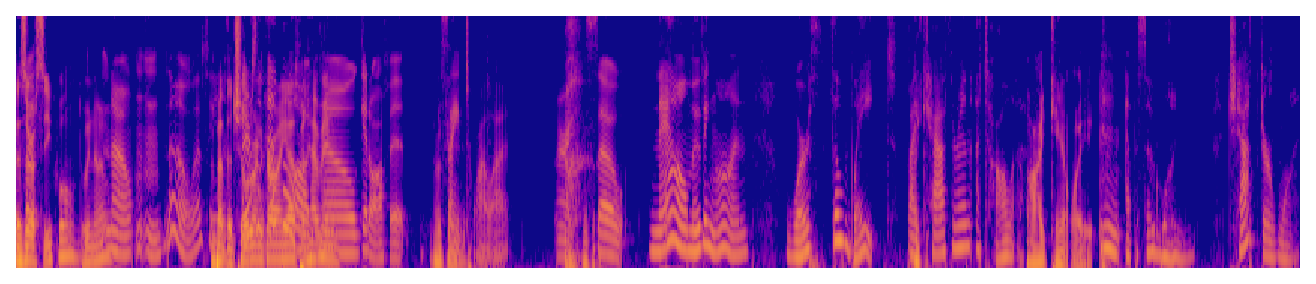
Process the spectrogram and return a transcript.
Is there a sequel? Do we know? No, mm-mm, no. That's About end. the children growing up and having- No, get off it. Saint Twilight. All right. so now moving on, Worth the Wait by Like- Kathryn Atalla. I can't wait. Episode one, chapter one.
